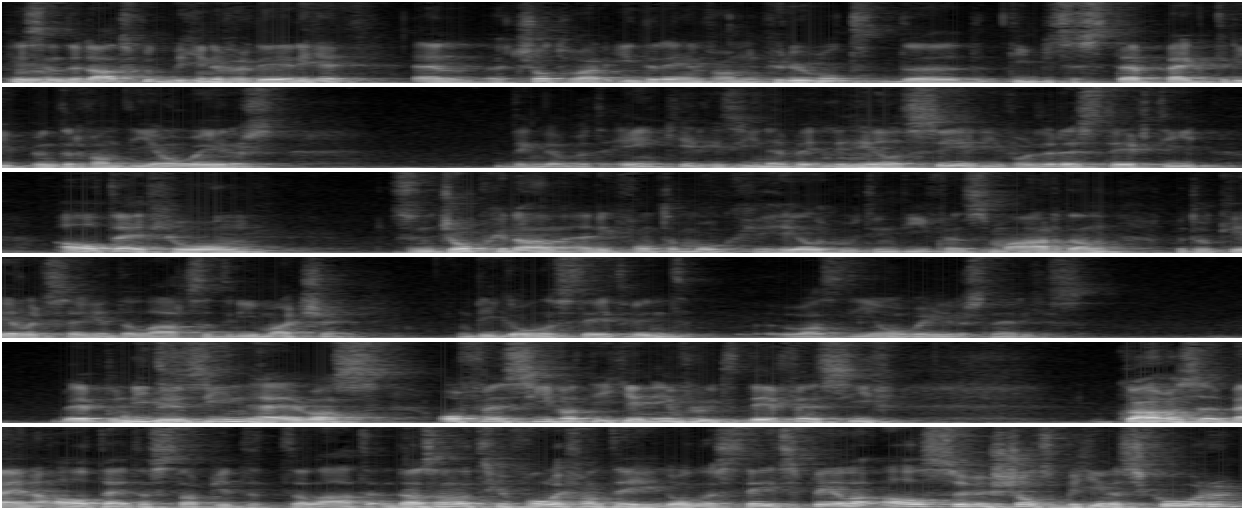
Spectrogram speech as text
Is inderdaad goed beginnen verdedigen. En het shot waar iedereen van gruwelt, de, de typische step-back driepunter van Dion Waiters. Ik denk dat we het één keer gezien hebben in de hele serie. Voor de rest heeft hij altijd gewoon zijn job gedaan. En ik vond hem ook heel goed in defense. Maar dan, moet ik ook eerlijk zeggen, de laatste drie matchen die Golden State wint, was Dion Waiters nergens. We hebben hem niet gezien. Hij was offensief, had hij geen invloed. Defensief kwamen ze bijna altijd een stapje te, te laat. En dat is dan het gevolg van tegen Golden State spelen. Als ze hun shots beginnen scoren,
